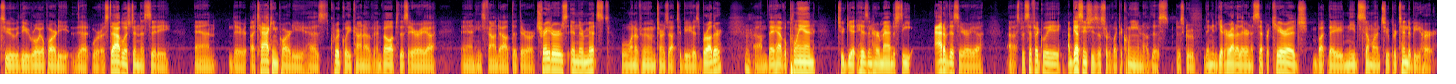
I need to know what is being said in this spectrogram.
to the royal party that were established in the city, and their attacking party has quickly kind of enveloped this area, and he's found out that there are traitors in their midst, one of whom turns out to be his brother. Um, they have a plan to get his and her majesty out of this area. Uh, specifically, I'm guessing she's just sort of like the queen of this this group. They need to get her out of there in a separate carriage, but they need someone to pretend to be her,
